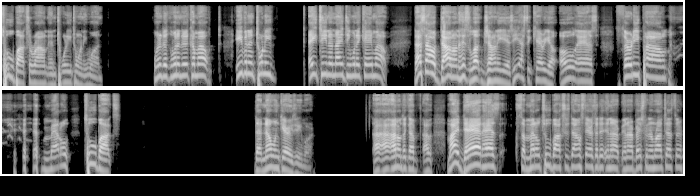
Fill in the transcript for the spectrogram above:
toolbox around in 2021? When did it when did it come out? Even in 2018 or 19 when it came out. That's how down on his luck Johnny is. He has to carry an old ass 30 pound metal toolbox that no one carries anymore. I, I don't think I've, I've, My dad has some metal toolboxes downstairs that in our in our basement in Rochester.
